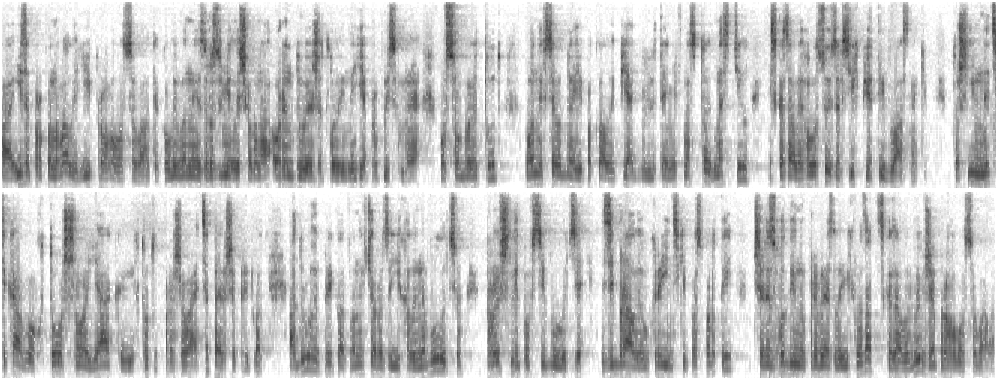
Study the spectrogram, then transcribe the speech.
е, і запропонували їй проголосувати. Коли вони зрозуміли, що вона орендує житло і не є прописаною особою тут. Вони все одно їй поклали п'ять бюлетенів на сто на стіл і сказали: голосуй за всіх п'яти власників. Тож їм не цікаво, хто що, як і хто тут проживає. Це перший приклад. А другий приклад: вони вчора заїхали на вулицю, пройшли по всій вулиці, зібрали українські паспорти. Через годину привезли їх назад. і Сказали, ви вже проголосували.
